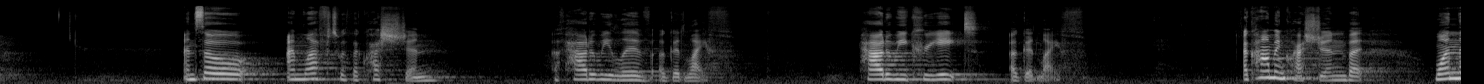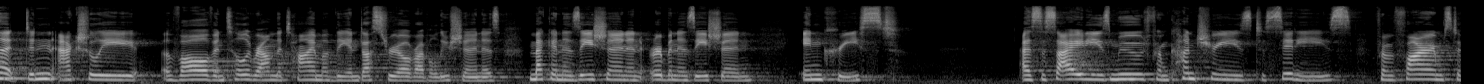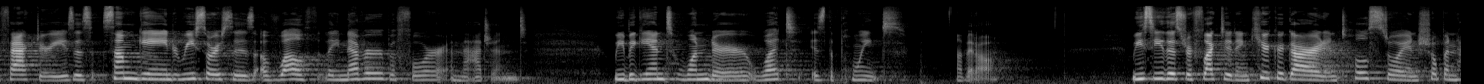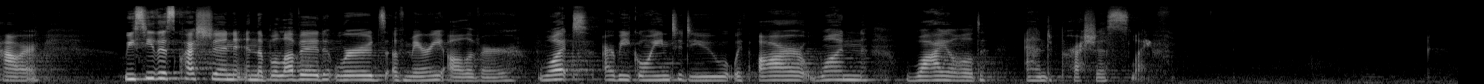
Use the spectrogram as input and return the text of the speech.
And so I'm left with a question of how do we live a good life? How do we create a good life? a common question, but one that didn't actually evolve until around the time of the Industrial Revolution as mechanization and urbanization increased. As societies moved from countries to cities, from farms to factories, as some gained resources of wealth they never before imagined, we began to wonder what is the point of it all? We see this reflected in Kierkegaard and Tolstoy and Schopenhauer. We see this question in the beloved words of Mary Oliver What are we going to do with our one wild and precious life?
